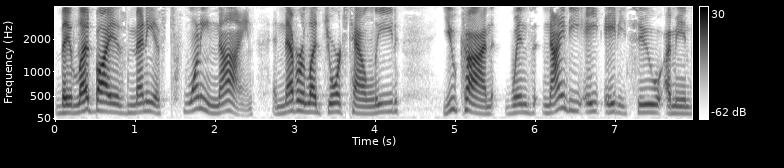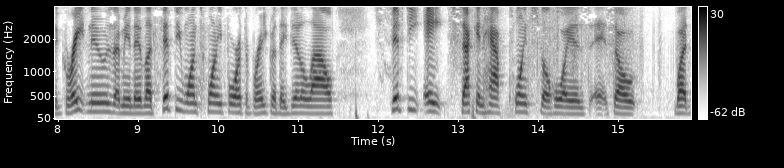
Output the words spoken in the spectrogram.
They led by as many as 29 and never let Georgetown lead. UConn wins 98 82. I mean, the great news I mean, they led 51 24 at the break, but they did allow 58 second half points to the Hoyas. Eh, so, what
